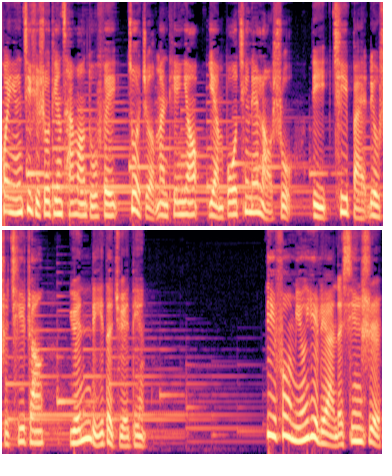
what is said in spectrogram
欢迎继续收听《残王毒妃》，作者漫天妖，演播青莲老树，第七百六十七章：云离的决定。帝凤鸣一脸的心事，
